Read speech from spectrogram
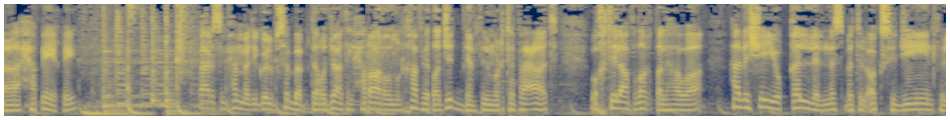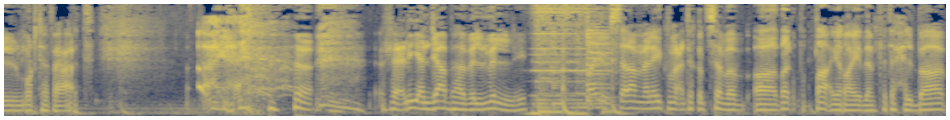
آه حقيقي. فارس محمد يقول بسبب درجات الحرارة المنخفضة جدا في المرتفعات واختلاف ضغط الهواء هذا الشيء يقلل نسبة الأكسجين في المرتفعات. فعليا جابها بالملي. طيب السلام عليكم. أعتقد سبب آه، ضغط الطائرة إذا انفتح الباب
